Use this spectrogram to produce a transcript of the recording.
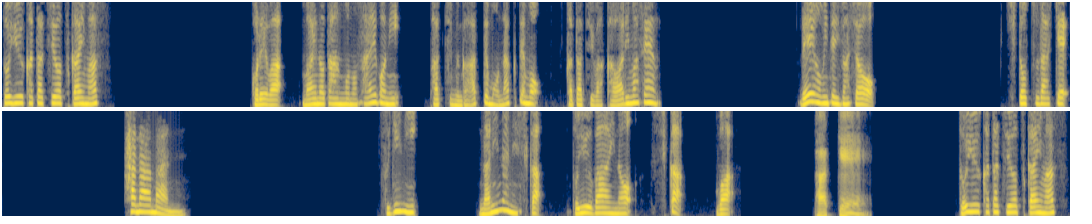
という形を使います。これは前の単語の最後にパッチムがあってもなくても形は変わりません。例を見てみましょう。一つだけ。はまん。次に、何々しかという場合のしかは、パッケー。という形を使います。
